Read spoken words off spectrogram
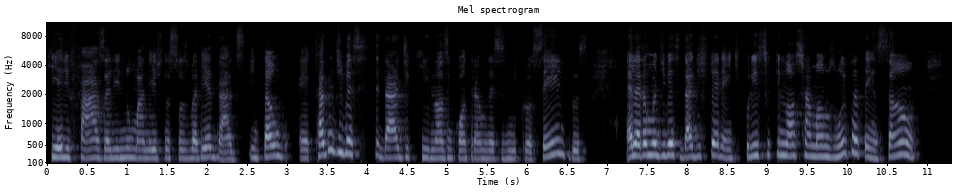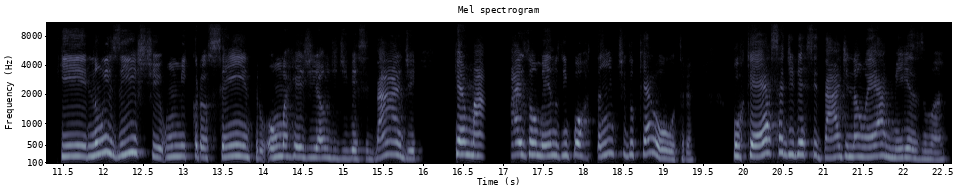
que ele faz ali no manejo das suas variedades. Então, é, cada diversidade que nós encontramos nesses microcentros, ela era uma diversidade diferente. Por isso que nós chamamos muita atenção que não existe um microcentro ou uma região de diversidade que é mais ou menos importante do que a outra, porque essa diversidade não é a mesma.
